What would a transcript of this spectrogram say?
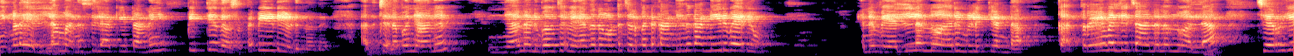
നിങ്ങളെ എല്ലാം മനസ്സിലാക്കിയിട്ടാണ് ഈ പിറ്റേ ദിവസത്തെ വീഡിയോ ഇടുന്നത്. അത് ചിലപ്പോൾ ഞാൻ ഞാൻ അനുഭവിച്ച വേദന കൊണ്ട് ചിലപ്പോൾ എന്റെ കണ്ണീന്ന് കണ്ണീര് വരും. എന്നെ വെല്ലൊന്നും ആരും വിളിക്കണ്ട. അത്രയും വലിയ ചാനലൊന്നും അല്ല. ചെറിയ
